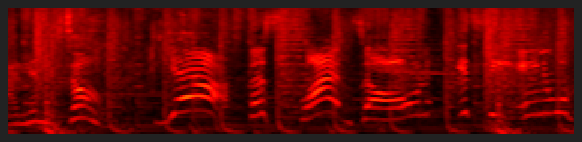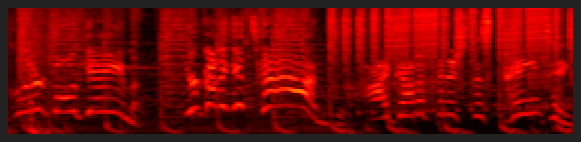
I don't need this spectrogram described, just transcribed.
I'm in the zone. Yeah, the splat zone. It's the annual glitter ball game. You're gonna get tagged. I gotta finish this painting.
